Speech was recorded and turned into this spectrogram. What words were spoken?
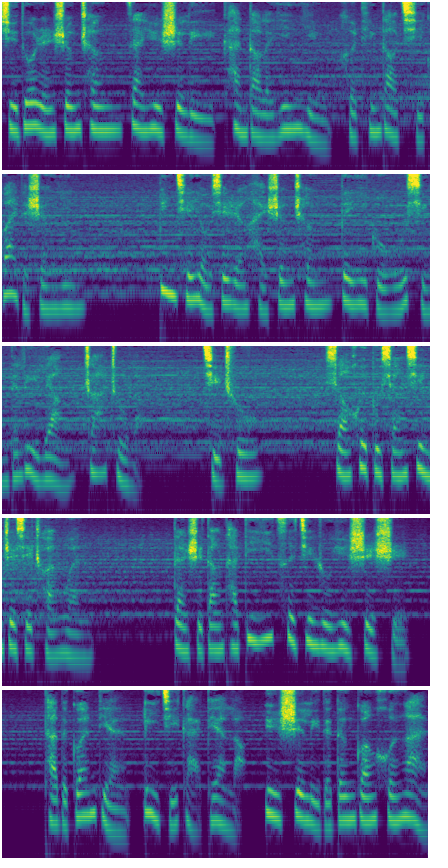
许多人声称在浴室里看到了阴影和听到奇怪的声音，并且有些人还声称被一股无形的力量抓住了。起初，小慧不相信这些传闻，但是当她第一次进入浴室时，她的观点立即改变了。浴室里的灯光昏暗，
